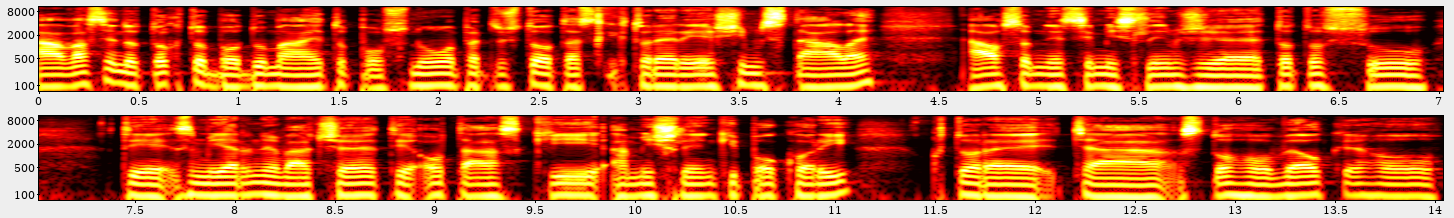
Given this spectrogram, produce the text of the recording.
a vlastne do tohto bodu ma aj to posunulo, pretože to otázky, ktoré riešim stále a osobne si myslím, že toto sú tie zmierňovače, tie otázky a myšlienky pokory, ktoré ťa z toho veľkého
